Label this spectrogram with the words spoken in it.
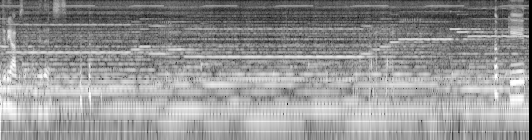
want to do the opposite. I want to do this. okay.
